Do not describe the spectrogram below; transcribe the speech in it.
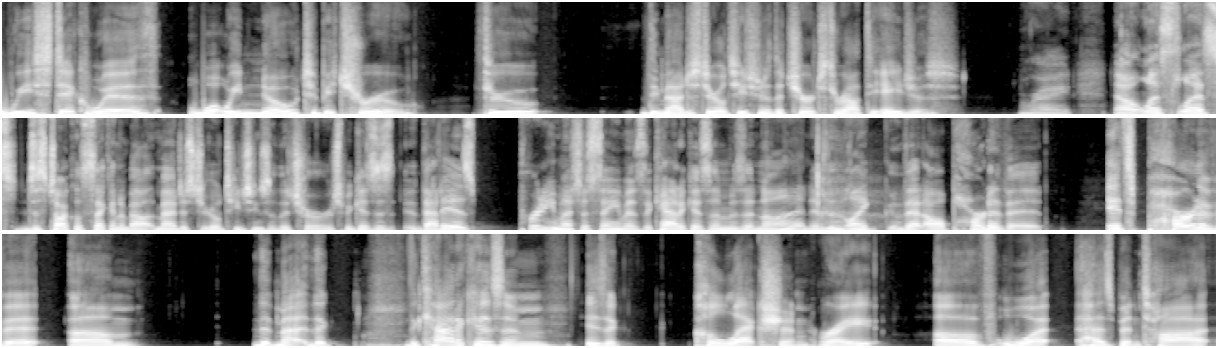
we stick with what we know to be true through the magisterial teaching of the church throughout the ages. Right. Now let's let's just talk a second about magisterial teachings of the church because that is pretty much the same as the catechism, is it not? Isn't like that all part of it? it's part of it. Um, the the the catechism is a collection, right, of what has been taught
